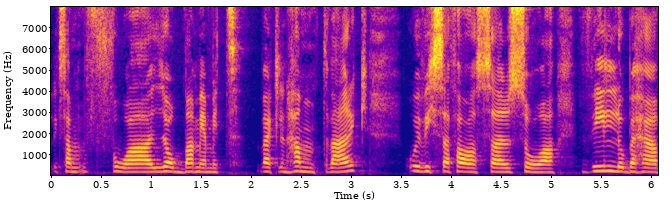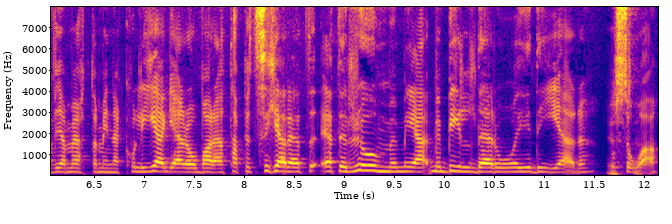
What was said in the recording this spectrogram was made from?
liksom, få jobba med mitt verkligen hantverk. Och i vissa faser så vill och behöver jag möta mina kollegor och bara tapetsera ett, ett rum med, med bilder och idéer och Just så.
